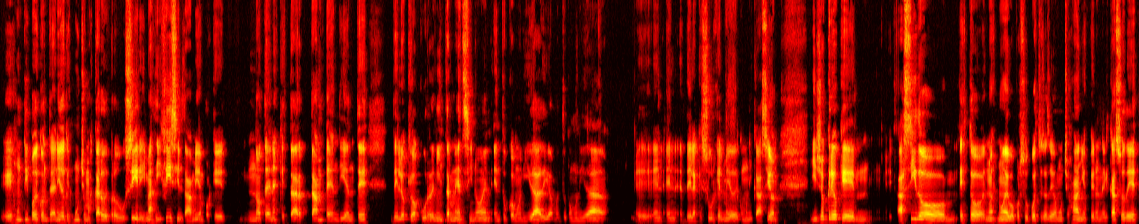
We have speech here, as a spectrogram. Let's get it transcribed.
es un tipo de contenido que es mucho más caro de producir y más difícil también, porque no tenés que estar tan pendiente de lo que ocurre en Internet, sino en, tu comunidad, digamos, en tu comunidad eh, de la que surge el medio de comunicación. Y yo creo que mm, ha sido, esto no es nuevo, por supuesto, ya lleva muchos años, pero en el caso de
